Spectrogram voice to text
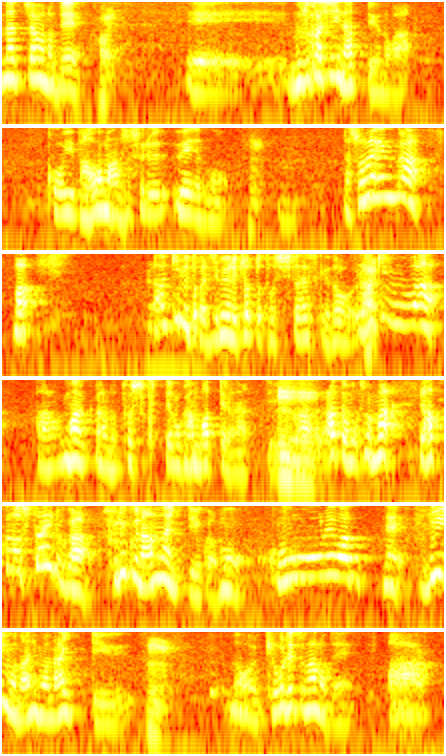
なっちゃうので、はい。えー難しいなっていうのがこういうパフォーマンスする上でも、うん。だからその辺がまあラキムとか自分よりちょっと年下ですけど、い。ラキムはあのまああの年食っても頑張ってるなっていうか、うん。うんあとそのまあラップのスタイルが古くならないっていうかもうこれはね古いも何もないっていううん。のが強烈なのでああ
